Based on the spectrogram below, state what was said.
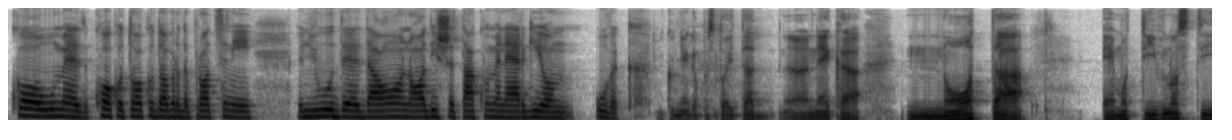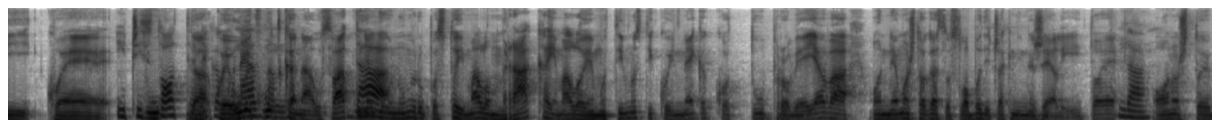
ko ume koliko toliko dobro da proceni ljude, da on odiše takvom energijom uvek. Kod njega postoji ta neka nota emotivnosti koje i čistote da, nekako koja je uvek ne znam. utkana u svakom da. njegovom numeru postoji malo mraka i malo emotivnosti koji nekako tu provejava on ne može toga da se oslobodi čak ni ne želi i to je da. ono što je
